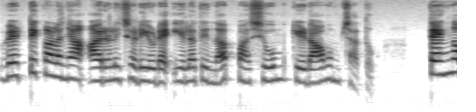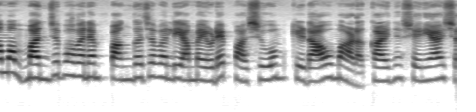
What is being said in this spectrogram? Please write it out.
വെട്ടിക്കളഞ്ഞ അരളിച്ചെടിയുടെ ഇല തിന്ന് പശുവും കിടാവും ചത്തു. തെങ്ങമം മഞ്ജുഭവനം പങ്കജവല്ലി അമ്മയുടെ പശുവും കിടാവുമാണ് കഴിഞ്ഞ ശനിയാഴ്ച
